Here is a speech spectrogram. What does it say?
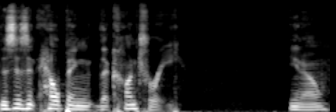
This isn't helping the country, you know.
